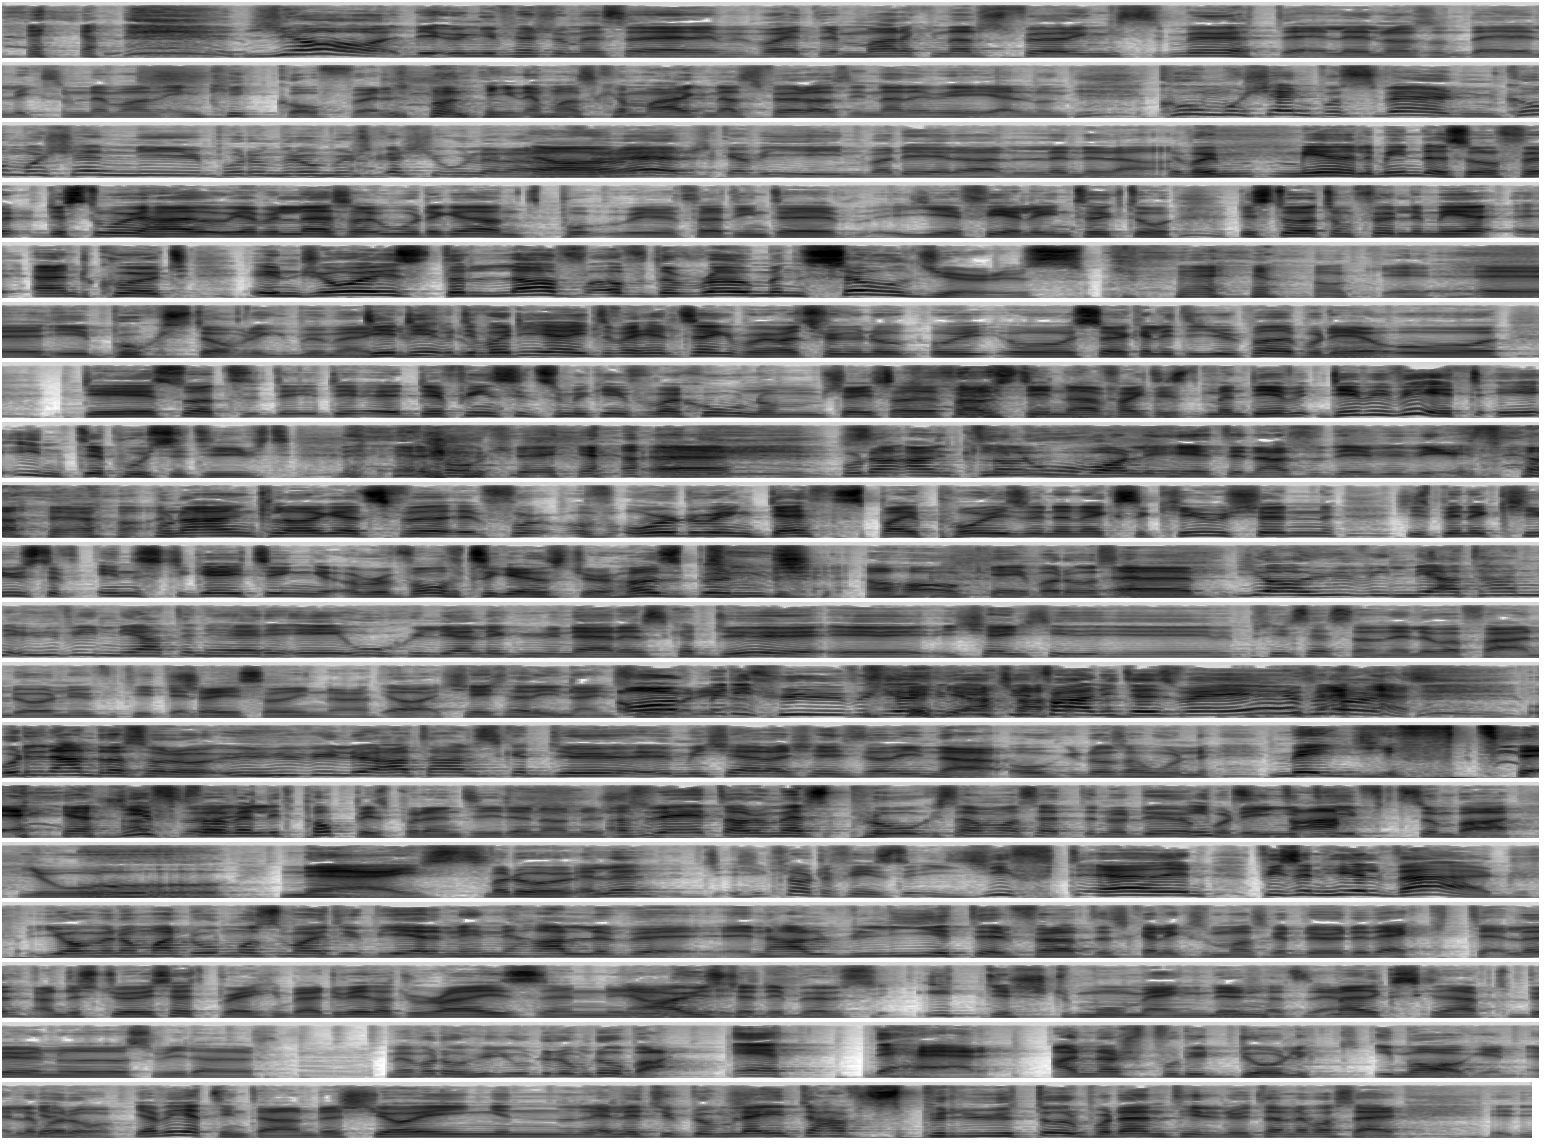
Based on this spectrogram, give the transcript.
ja, det är ungefär som en sån här, vad heter det, marknadsföringsmöte eller något sånt där, liksom när man, en kick-off eller någonting när man ska marknadsföra sin armé eller någonting. Kom och känn på svärden, kom och känn i, på de romerska kjolarna, Ja. för här ska vi invadera länderna. Det var ju mer eller mindre så, för det står ju här, och jag vill läsa ordagrant på, för att inte ge fel intryck då. Det står att hon följde med, eh, and quote, enjoys the love of the Roman soldiers. Okej. Eh, I bokstavlig det, bemärkelse det, det då. var det jag inte var helt säker på, jag var tvungen att, att, att söka lite djupare på det och det är så att det, det, det finns inte så mycket information om kejsare Faustina faktiskt, men det, det vi vet är inte positivt. Okej. Eh, hon har Till ovanligheterna, alltså det vi vet. Hon har anklagats för, for, of ordering deaths by poison and execution. She's been accused of instigating a revolt against her husband. Jaha, okej, vadå så? Eh. Ja, hur vill ni att han, hur vill ni att den här eh, oskyldiga legionären ska dö? Eh, kejsi, eh, prinsessan eller vad fan du har nu för titel? Kejsarinna. Ja, kejsarinnan, så Av med ditt huvud! Jag vet ju fan inte ens vad det är för något! Och den andra sa då, hur vill du att han ska dö, min kära kejsarinna? Och då sa hon, med gift! Gift Alltså- var väldigt poppis på den tiden, Anders. Alltså det är ett av de mest plågsamma sätten att dö på, Inte- det är inget va? gift som bara Jo. Oh, nice! Vadå? Eller? Det är klart det finns. Gift är en... finns en hel värld! Ja men om man då måste man ju typ ge den en halv, en halv liter för att det ska liksom, man ska dö direkt, eller? Anders, du har ju sett Breaking Bad. Du vet att risen... är- Ja just det, det behövs ytterst små mängder så att säga. Märks knappt, bönor och så vidare. Men vadå, hur gjorde de då bara? Ät det här, annars får du dolk i magen, eller vadå? Jag, jag vet inte, Anders. Jag är ingen... Eller typ, de lär ju inte haft sprutor på den tiden utan det var så här.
